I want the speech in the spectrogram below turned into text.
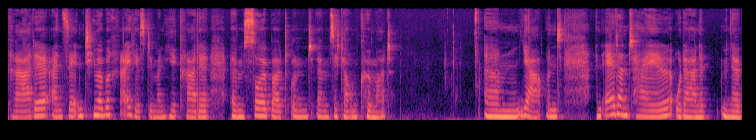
gerade ein sehr intimer Bereich ist, den man hier gerade ähm, säubert und ähm, sich darum kümmert. Ähm, ja, und ein Elternteil oder eine, eine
